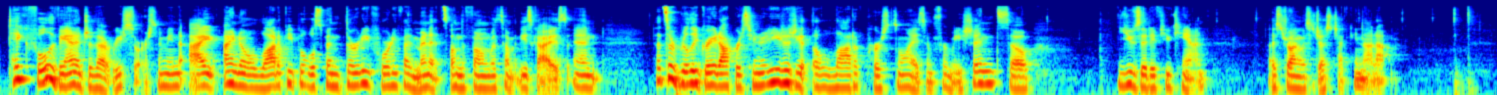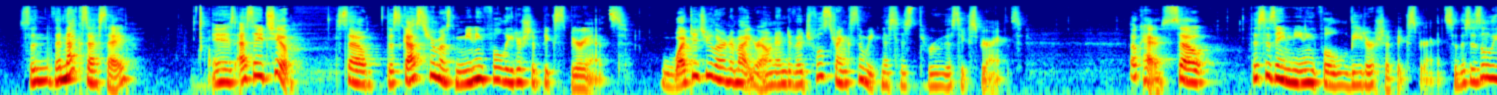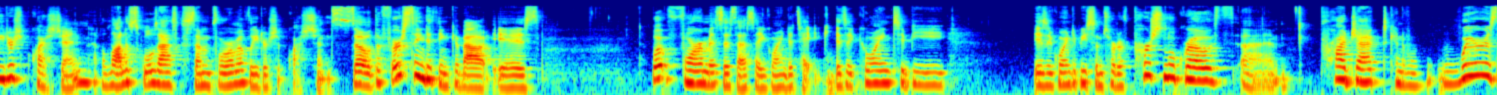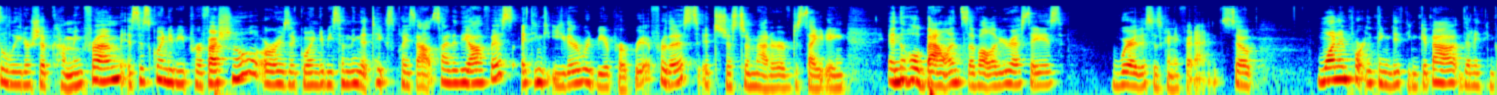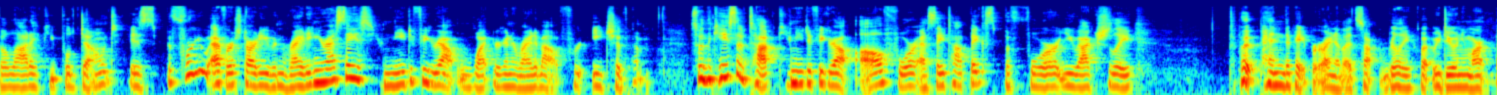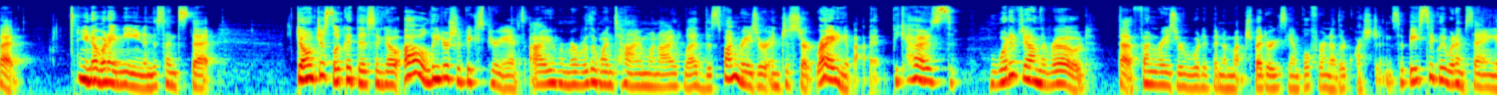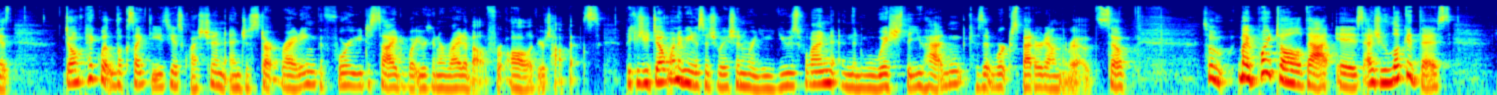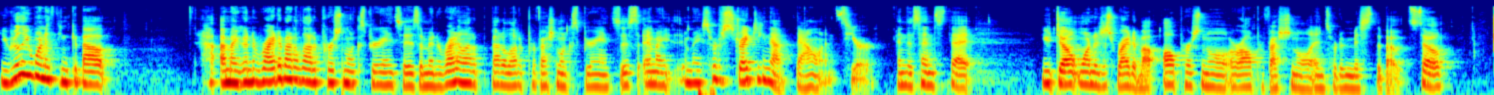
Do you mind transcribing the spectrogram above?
take full advantage of that resource. I mean, I, I know a lot of people will spend 30, 45 minutes on the phone with some of these guys and that's a really great opportunity to get a lot of personalized information. So use it if you can. I strongly suggest checking that out. So the next essay is essay two. So discuss your most meaningful leadership experience. What did you learn about your own individual strengths and weaknesses through this experience? Okay, so this is a meaningful leadership experience. So, this is a leadership question. A lot of schools ask some form of leadership questions. So, the first thing to think about is what form is this essay going to take? Is it going to be is it going to be some sort of personal growth um, project? Kind of where is the leadership coming from? Is this going to be professional or is it going to be something that takes place outside of the office? I think either would be appropriate for this. It's just a matter of deciding in the whole balance of all of your essays where this is going to fit in. So one important thing to think about that I think a lot of people don't is before you ever start even writing your essays, you need to figure out what you're going to write about for each of them. So, in the case of Tuck, you need to figure out all four essay topics before you actually put pen to paper. I know that's not really what we do anymore, but you know what I mean in the sense that don't just look at this and go, oh, leadership experience. I remember the one time when I led this fundraiser and just start writing about it because what if down the road that fundraiser would have been a much better example for another question. So basically, what I'm saying is don't pick what looks like the easiest question and just start writing before you decide what you're going to write about for all of your topics. Because you don't want to be in a situation where you use one and then wish that you hadn't because it works better down the road. So, so my point to all of that is as you look at this, you really want to think about am I going to write about a lot of personal experiences? I'm I going to write a lot about a lot of professional experiences? Am I am I sort of striking that balance here in the sense that you don't want to just write about all personal or all professional and sort of miss the boat. So,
